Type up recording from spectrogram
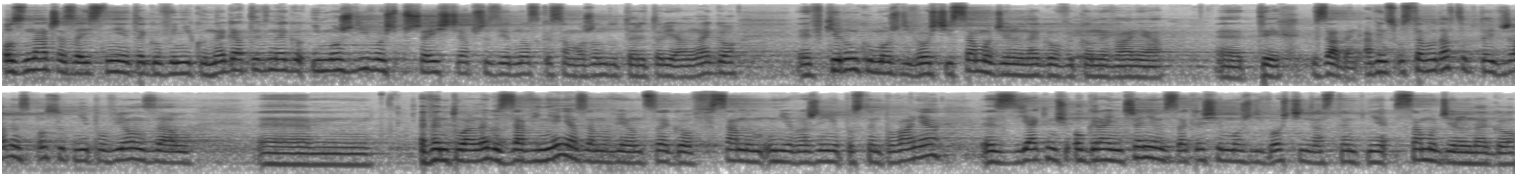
oznacza zaistnienie tego wyniku negatywnego i możliwość przejścia przez jednostkę samorządu terytorialnego e, w kierunku możliwości samodzielnego wykonywania e, tych zadań. A więc ustawodawca tutaj w żaden sposób nie powiązał ewentualnego zawinienia zamawiającego w samym unieważnieniu postępowania e, z jakimś ograniczeniem w zakresie możliwości następnie samodzielnego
